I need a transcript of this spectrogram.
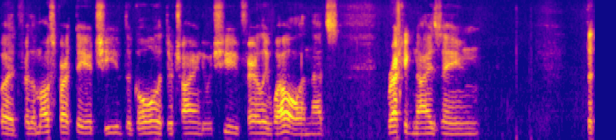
but for the most part, they achieve the goal that they're trying to achieve fairly well, and that's recognizing the,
